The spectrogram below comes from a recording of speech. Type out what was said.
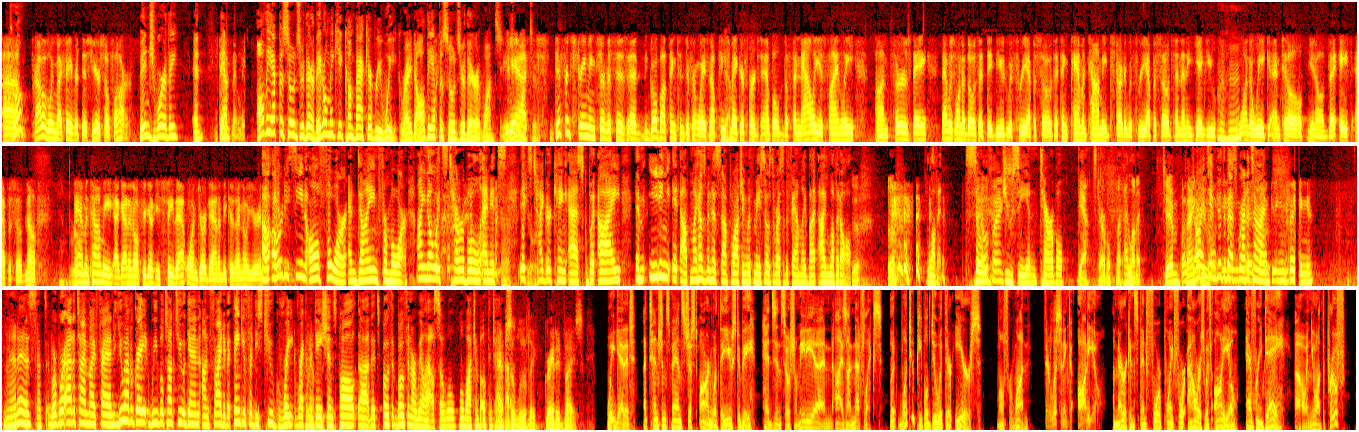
Uh, Cool. Probably my favorite this year so far. binge worthy and Definitely. all the episodes are there. They don't make you come back every week, right? All the episodes are there at once if you yeah, want to. different streaming services uh, go about things in different ways. Now, Peacemaker, for example, the finale is finally on Thursday. That was one of those that debuted with three episodes. I think Pam and Tommy started with three episodes, and then he gave you Mhm. one a week until you know the eighth episode. Now. Pam and Tommy, I got to know if you're going to see that one, Jordana, because I know you're in. Uh, already seen all four and dying for more. I know it's terrible and it's it's Tiger King esque, but I am eating it up. My husband has stopped watching with me, so is the rest of the family, but I love it all. love it. So No, juicy and terrible. Yeah, it's terrible, but I love it. Tim, thank all right, you. Tim, you're the best. We're out of time. thing. That is. That's we're, we're out of time, my friend. You have a great. We will talk to you again on Friday. But thank you for these two great recommendations, Paul. Uh, that's both both in our wheelhouse. So we'll we'll watch them both and chat about them. Absolutely. Great advice. We get it. Attention spans just aren't what they used to be heads in social media and eyes on Netflix. But what do people do with their ears? Well, for one, they're listening to audio. Americans spend 4.4 hours with audio every day. Oh, and you want the proof?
